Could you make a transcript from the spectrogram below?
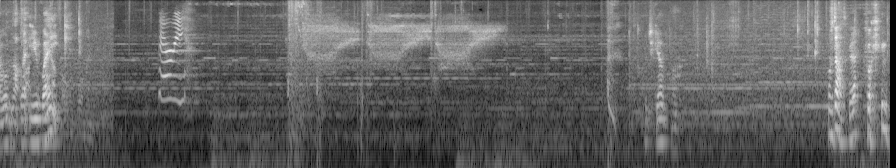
I will not let you wake. Barry! Where'd you go? Oh. What's that? Yeah? Fucking.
